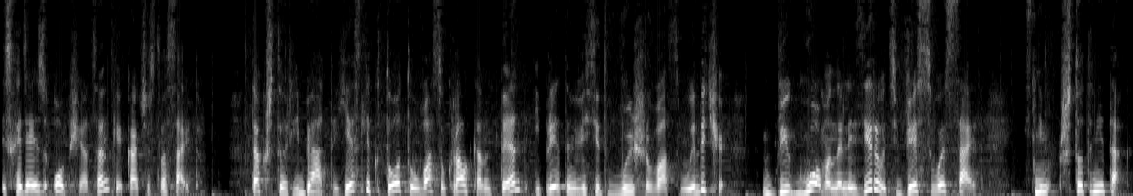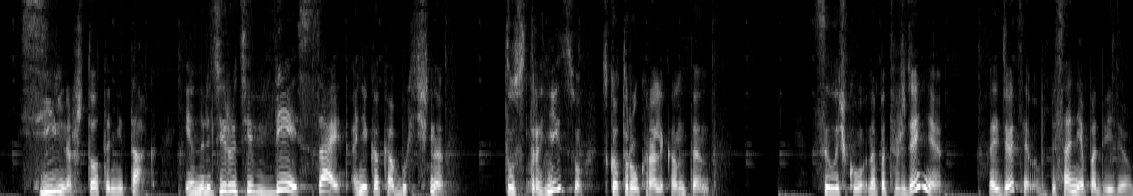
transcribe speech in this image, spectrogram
исходя из общей оценки качества сайта. Так что, ребята, если кто-то у вас украл контент и при этом висит выше вас выдачи, бегом анализировать весь свой сайт. С ним что-то не так, сильно что-то не так. И анализируйте весь сайт, а не как обычно ту страницу, с которой украли контент. Ссылочку на подтверждение найдете в описании под видео.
